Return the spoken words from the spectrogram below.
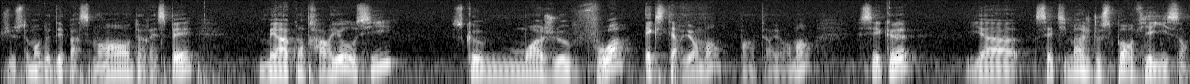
justement de dépassement, de respect. Mais à contrario aussi, ce que moi je vois extérieurement, pas intérieurement, c'est que il y a cette image de sport vieillissant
